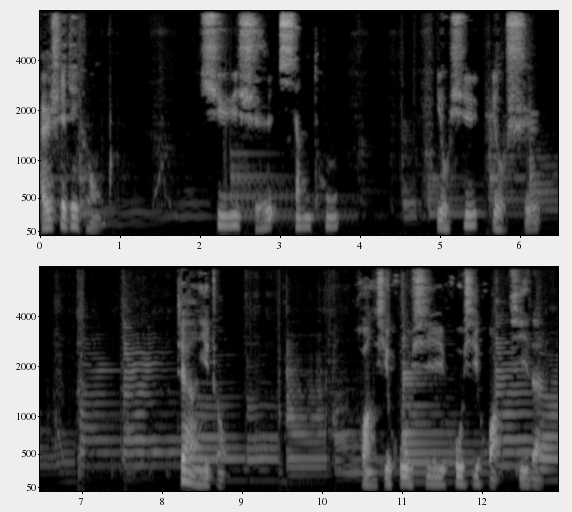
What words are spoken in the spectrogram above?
而是这种虚实相通、有虚有实这样一种恍兮呼吸、呼吸恍兮的。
